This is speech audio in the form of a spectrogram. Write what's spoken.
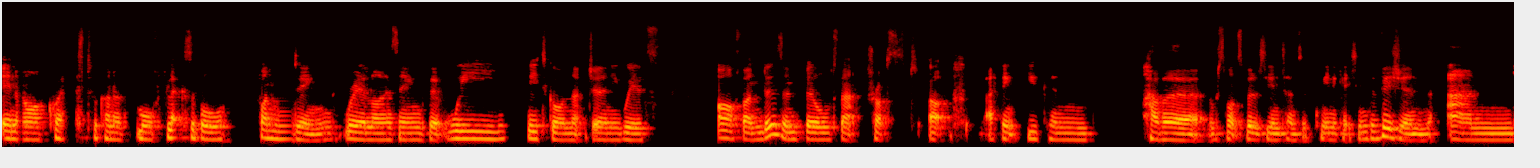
in our quest for kind of more flexible funding, realizing that we need to go on that journey with our funders and build that trust up. I think you can have a responsibility in terms of communicating the vision and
